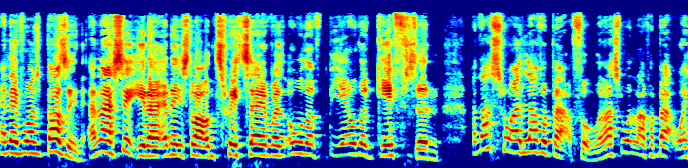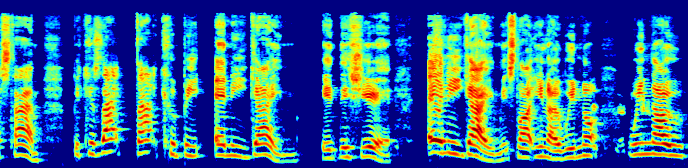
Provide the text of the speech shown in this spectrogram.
and everyone's buzzing, and that's it, you know. And it's like on Twitter, everyone's all the all the gifts, and and that's what I love about football. That's what I love about West Ham because that that could be any game in this year, any game. It's like you know we're not we know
